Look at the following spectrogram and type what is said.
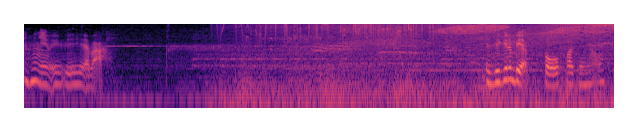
Is he gonna be at full fucking health?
